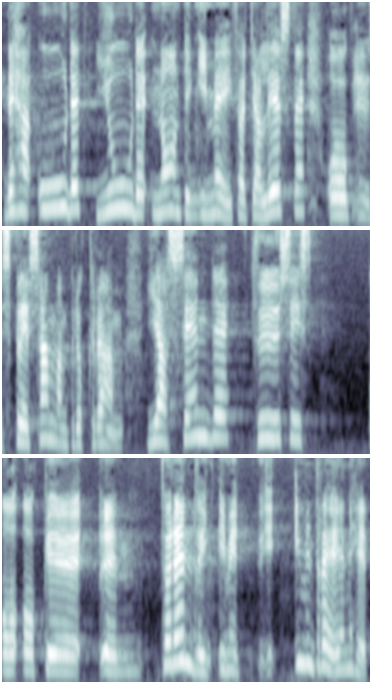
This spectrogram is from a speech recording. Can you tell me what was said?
det här ordet gjorde någonting i mig, för att jag läste och eh, skrev samman program. Jag kände fysisk och, och eh, eh, förändring i mitt, i, i min treenighet,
